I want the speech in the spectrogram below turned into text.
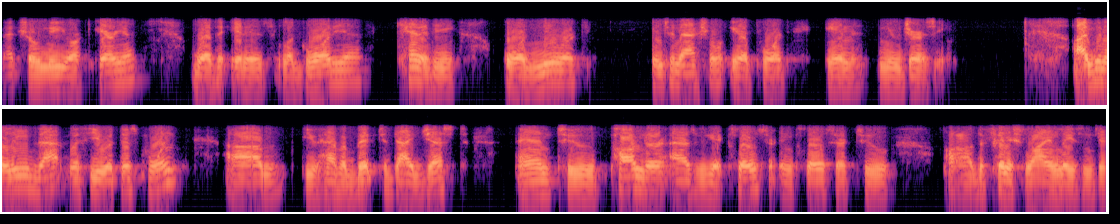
metro New York area, whether it is LaGuardia, Kennedy, or Newark International Airport in New Jersey. I'm going to leave that with you at this point. Um, you have a bit to digest and to ponder as we get closer and closer to uh, the finish line, ladies and gentlemen.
